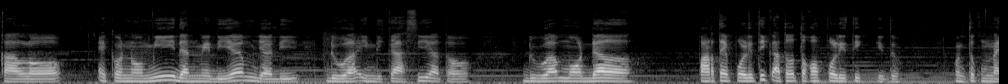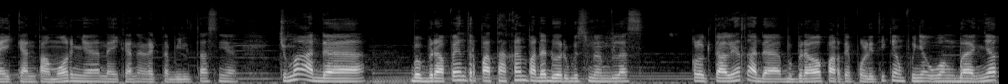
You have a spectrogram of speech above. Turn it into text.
kalau ekonomi dan media menjadi dua indikasi atau dua modal partai politik atau tokoh politik gitu untuk menaikkan pamornya, naikkan elektabilitasnya. Cuma ada beberapa yang terpatahkan pada 2019. Kalau kita lihat ada beberapa partai politik yang punya uang banyak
